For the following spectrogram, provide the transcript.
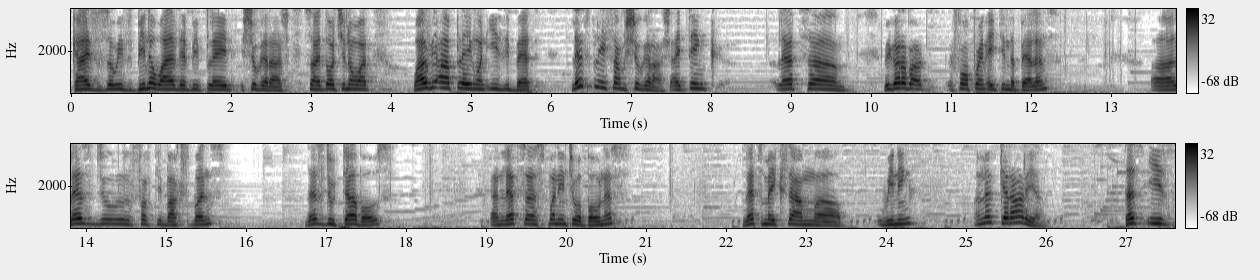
Guys, so it's been a while that we played Sugar Rush. So I thought, you know what? While we are playing on Easy Bet, let's play some Sugar Rush. I think let's um we got about 4.8 in the balance. Uh, let's do 50 bucks spins. Let's do turbos. And let's uh, spin into a bonus. Let's make some uh, winnings. And let's get out of here. This is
